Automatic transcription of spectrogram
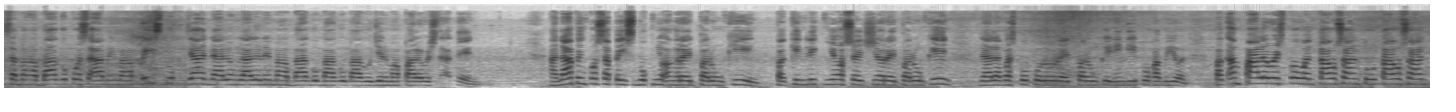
sa mga bago po sa aming mga Facebook dyan, lalong-lalo na yung mga bago-bago-bago dyan ng mga followers natin. Hanapin po sa Facebook nyo ang Red Parungkin. Pag kinlik nyo, search nyo Red Parungkin, lalabas po puro Red Parungkin, hindi po kami yon. Pag ang followers po 1,000, 2,000,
